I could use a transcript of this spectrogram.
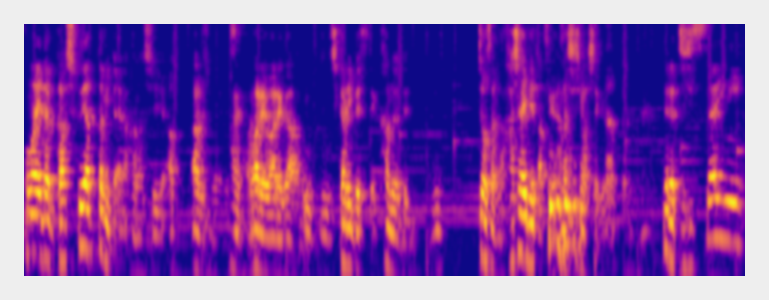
この間合宿やったみたいな話ああるじゃないですか。はい我々がうんうん。叱り別でカヌーで、ジョーさんがはしゃいでたっていう話しましたけど、なんか実際に、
